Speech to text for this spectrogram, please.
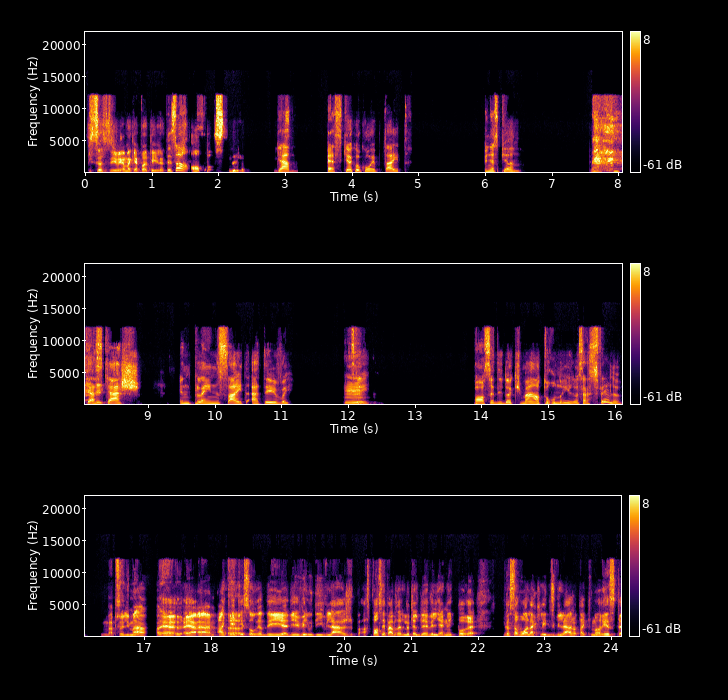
Puis ça, c'est vraiment capoté, là. C'est ça. On... Regarde, est-ce que Coco est peut-être une espionne? Qui cache-cache une plain sight à TV. Mm. Passer des documents en tournée, là, ça se fait, là. Absolument. Euh, euh, euh, enquêter sur des, villes ou des villages, passer par l'hôtel de ville, Yannick, pour recevoir la clé du village en tant qu'humoriste.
